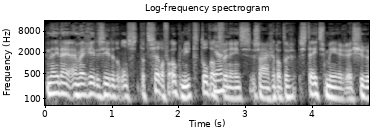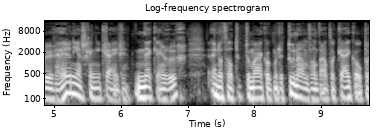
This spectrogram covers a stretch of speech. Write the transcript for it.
Nee, nee, en wij realiseerden ons dat zelf ook niet. Totdat Ja. we ineens zagen dat er steeds meer chirurgen hernia's gingen krijgen. Nek en rug. En dat had natuurlijk te maken ook met de toename van het aantal kijkoperaties.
